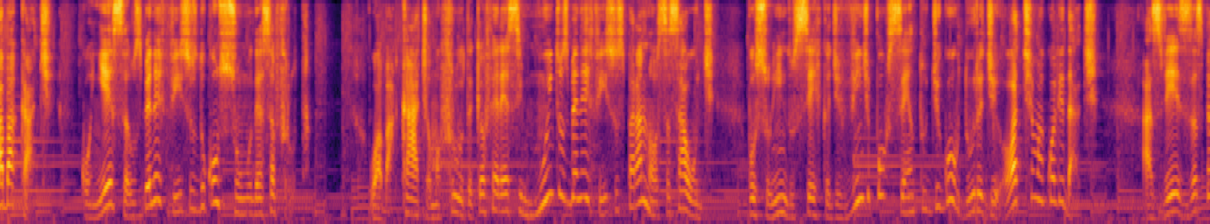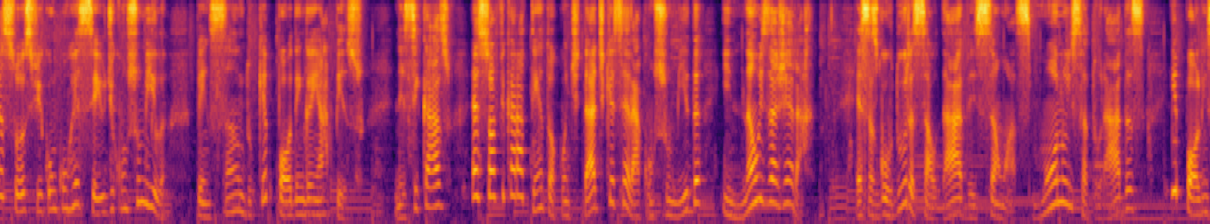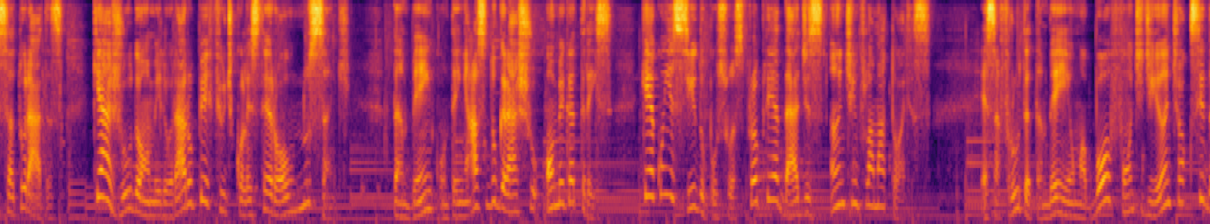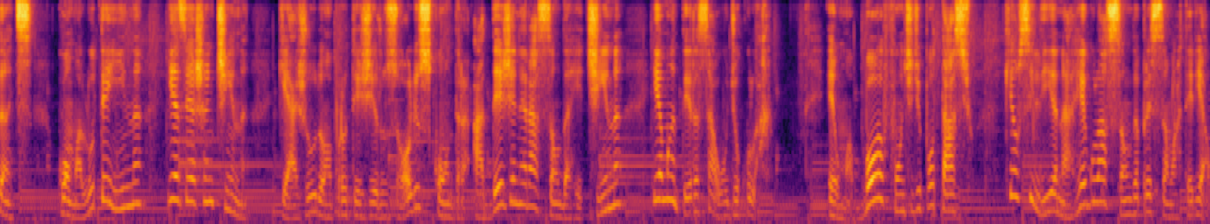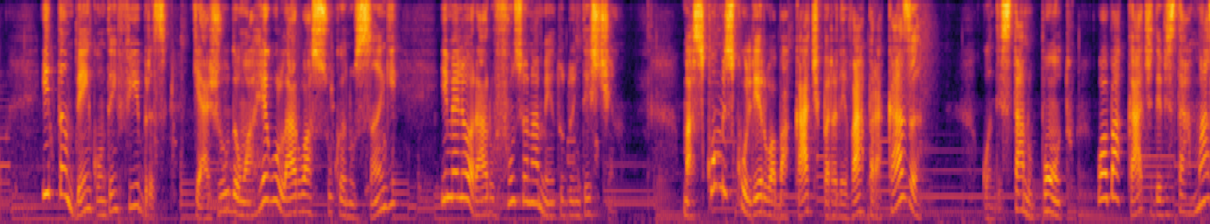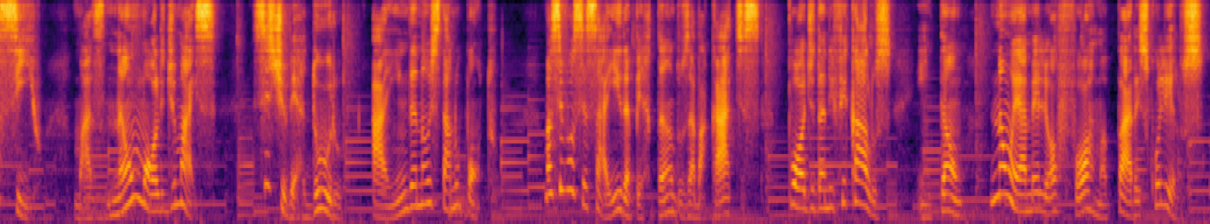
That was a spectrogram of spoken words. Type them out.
Abacate. Conheça os benefícios do consumo dessa fruta. O abacate é uma fruta que oferece muitos benefícios para a nossa saúde, possuindo cerca de 20% de gordura de ótima qualidade. Às vezes as pessoas ficam com receio de consumi-la, pensando que podem ganhar peso. Nesse caso, é só ficar atento à quantidade que será consumida e não exagerar. Essas gorduras saudáveis são as monoinsaturadas e poliinsaturadas, que ajudam a melhorar o perfil de colesterol no sangue. Também contém ácido graxo ômega 3, que é conhecido por suas propriedades anti-inflamatórias. Essa fruta também é uma boa fonte de antioxidantes, como a luteína e a zeaxantina, que ajudam a proteger os olhos contra a degeneração da retina e a manter a saúde ocular. É uma boa fonte de potássio, que auxilia na regulação da pressão arterial. E também contém fibras, que ajudam a regular o açúcar no sangue e melhorar o funcionamento do intestino. Mas como escolher o abacate para levar para casa? Quando está no ponto, o abacate deve estar macio, mas não mole demais. Se estiver duro, ainda não está no ponto. Mas se você sair apertando os abacates, pode danificá-los. Então, não é a melhor forma para escolhê-los.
